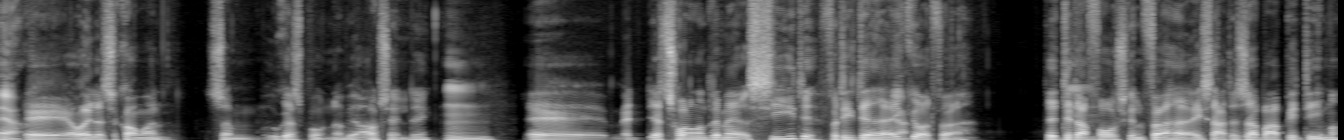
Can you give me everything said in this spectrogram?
Ja. Øh, og ellers så kommer han som udgangspunkt, når vi har aftalt det, ikke? Mm. Øh, men jeg tror nogle af det med at sige det, fordi det havde jeg Ja. ikke gjort før. Det er det, der er Mm. forskellen. Før havde jeg ikke sagt det, så bare bedt det mig.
